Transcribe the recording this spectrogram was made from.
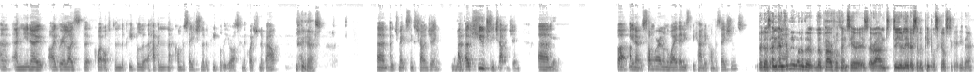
and, and you know I realized that quite often the people that are having that conversation are the people that you're asking the question about yes. um, which makes things challenging Yeah. uh, hugely challenging um Yeah. but you know somewhere along the way there needs to be candid conversations But it does. And, and for me, one of the, the powerful things here is around do your leaders have the people skills to get you there?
